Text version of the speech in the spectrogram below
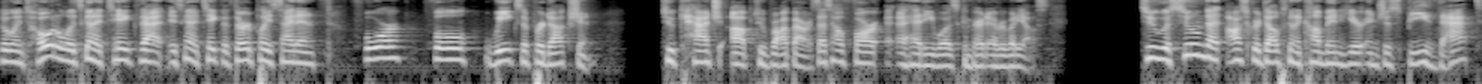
So in total, it's going to take that. It's going to take the third place tight end four full weeks of production to catch up to Brock Bowers. That's how far ahead he was compared to everybody else. To assume that Oscar Delp's going to come in here and just be that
